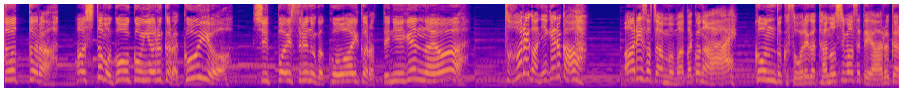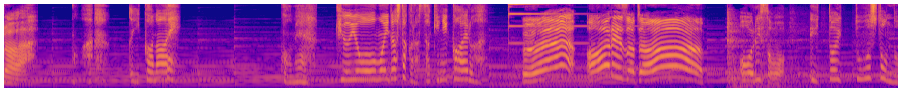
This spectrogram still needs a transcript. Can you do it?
だったら明日も合コンやるから来いよ。失敗するのが怖いからって逃げんなよ。誰が逃げるか。アリサちゃんもまた来ない。今度こそ俺が楽しませてやるから。行かない。ごめん。休養を思い出したから先に帰るえー、アリサちゃん！アリサ一体どうしたんだ？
